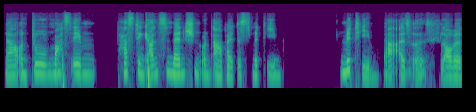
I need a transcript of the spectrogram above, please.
Ja, und du machst eben, hast den ganzen Menschen und arbeitest mit ihm. Mit ihm, ja, also ich glaube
